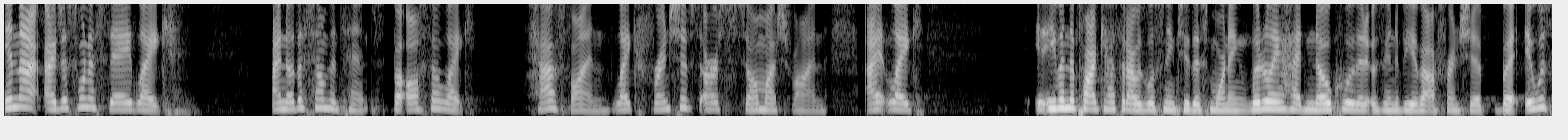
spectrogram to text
in that i just want to say like I know this sounds intense, but also like have fun. Like friendships are so much fun. I like even the podcast that I was listening to this morning, literally I had no clue that it was going to be about friendship, but it was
